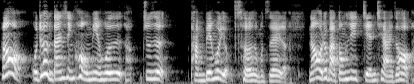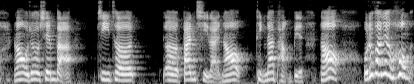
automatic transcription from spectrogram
然后我就很担心后面或是就是旁边会有车什么之类的，然后我就把东西捡起来之后，然后我就先把机车呃搬起来，然后停在旁边，然后。我就发现后面，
